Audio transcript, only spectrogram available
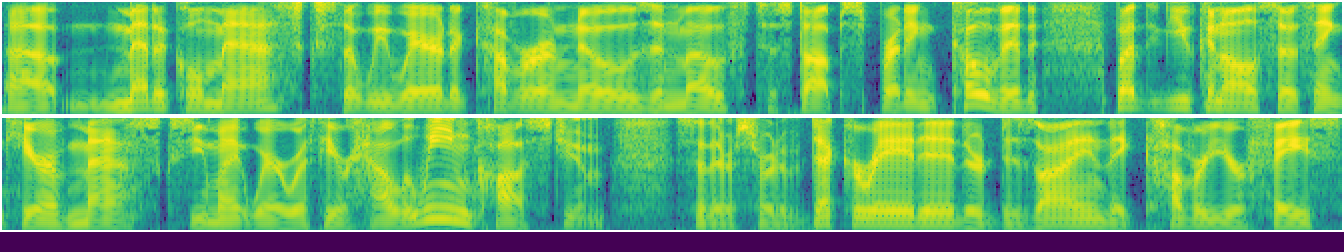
uh, medical masks that we wear to cover our nose and mouth to stop spreading COVID. But you can also think here of masks you might wear with your Halloween costume. So they're sort of decorated or designed, they cover your face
